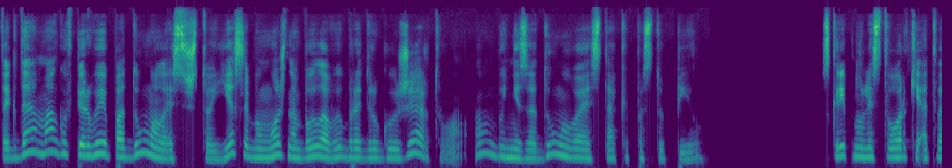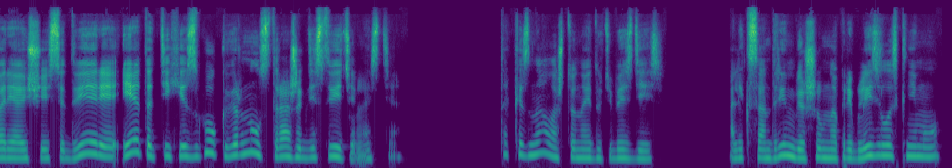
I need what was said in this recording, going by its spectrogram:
Тогда магу впервые подумалось, что если бы можно было выбрать другую жертву, он бы, не задумываясь, так и поступил. Скрипнули створки отворяющиеся двери, и этот тихий звук вернул стража к действительности. «Так и знала, что найду тебя здесь». Александрин бесшумно приблизилась к нему,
